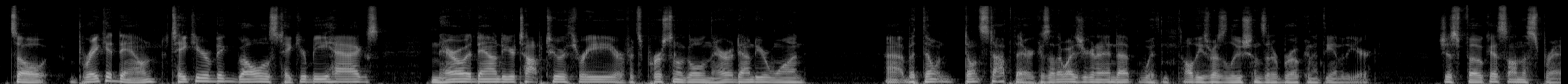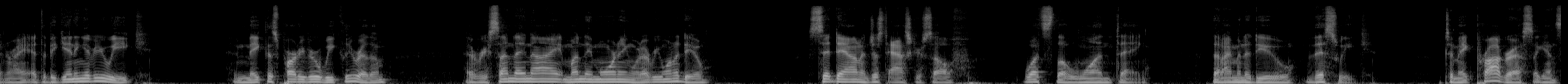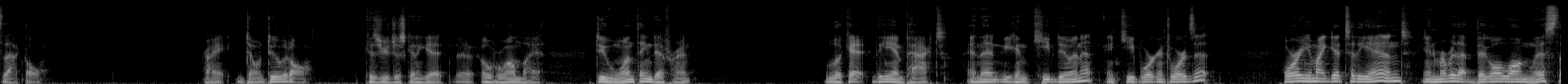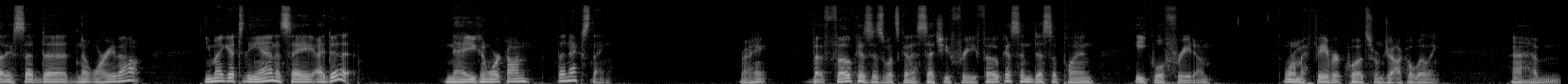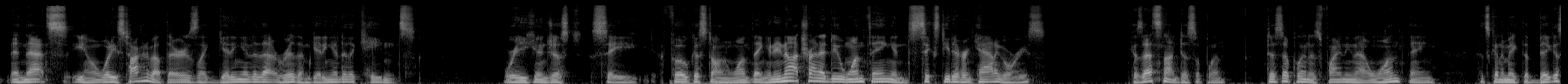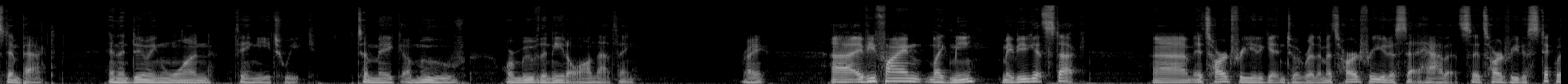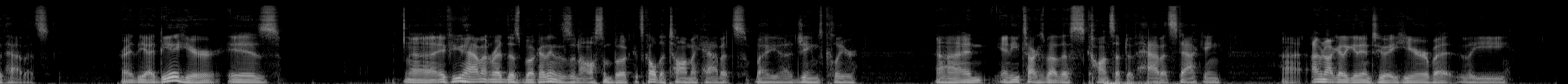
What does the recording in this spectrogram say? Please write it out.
So break it down. Take your big goals, take your BHAGs, narrow it down to your top two or three, or if it's a personal goal, narrow it down to your one. Uh, but don't don't stop there because otherwise you're going to end up with all these resolutions that are broken at the end of the year. Just focus on the sprint, right? At the beginning of your week, and make this part of your weekly rhythm. Every Sunday night, Monday morning, whatever you want to do, sit down and just ask yourself, what's the one thing that I'm going to do this week to make progress against that goal? Right? Don't do it all because you're just going to get uh, overwhelmed by it. Do one thing different look at the impact, and then you can keep doing it and keep working towards it. Or you might get to the end and remember that big old long list that I said uh, don't worry about? You might get to the end and say, I did it. Now you can work on the next thing. Right? But focus is what's going to set you free. Focus and discipline equal freedom. One of my favorite quotes from Jocko Willink. Um, and that's, you know, what he's talking about there is like getting into that rhythm, getting into the cadence where you can just say focused on one thing and you're not trying to do one thing in 60 different categories because that's not discipline. Discipline is finding that one thing that's going to make the biggest impact and then doing one thing each week to make a move or move the needle on that thing. Right? Uh, if you find, like me, maybe you get stuck. Um, it's hard for you to get into a rhythm. It's hard for you to set habits. It's hard for you to stick with habits. Right? The idea here is uh, if you haven't read this book, I think this is an awesome book. It's called Atomic Habits by uh, James Clear. Uh, and, and he talks about this concept of habit stacking. Uh, I'm not going to get into it here, but the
